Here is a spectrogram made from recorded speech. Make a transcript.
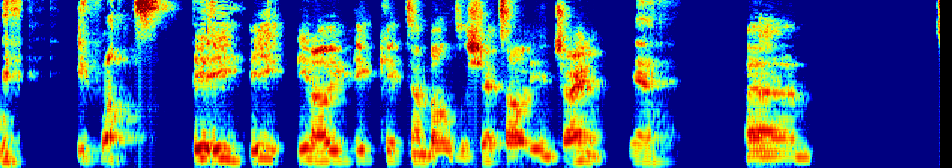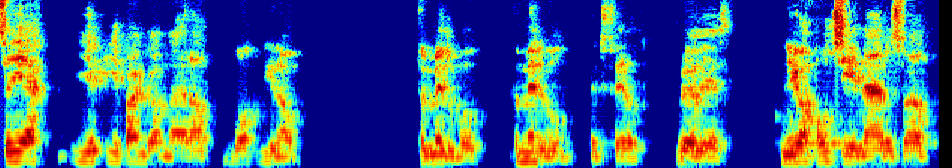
he was. He, he, he, you know, he, he kicked ten bells of shit out of you in training. Yeah. Um. So yeah, you, you bang on there. I'll, what you know, formidable, formidable midfield, really is. And you got Butty in there as well.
